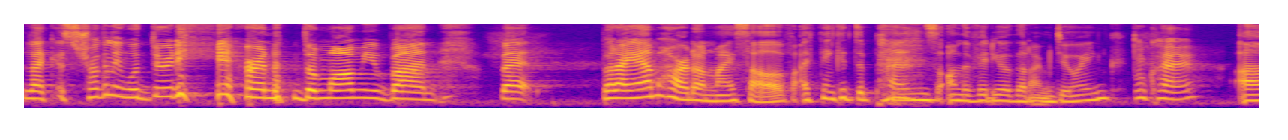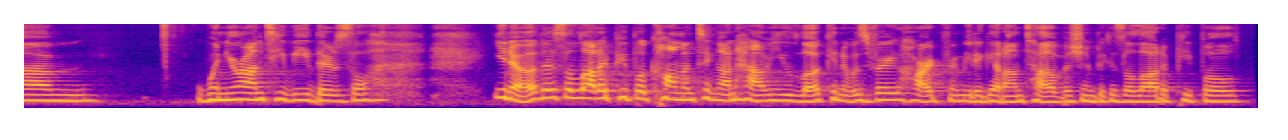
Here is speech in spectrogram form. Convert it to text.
like is struggling with dirty hair and the mommy bun. But But I am hard on myself. I think it depends on the video that I'm doing. okay. Um, when you're on TV, there's a, you know, there's a lot of people commenting on how you look, and it was very hard for me to get on television because a lot of people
